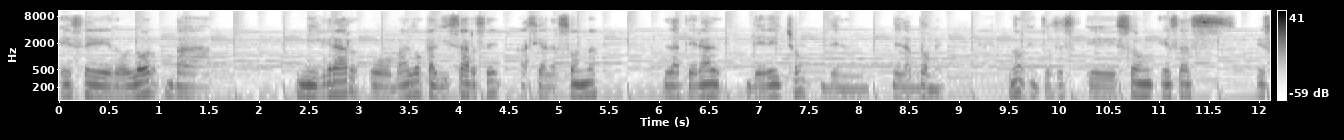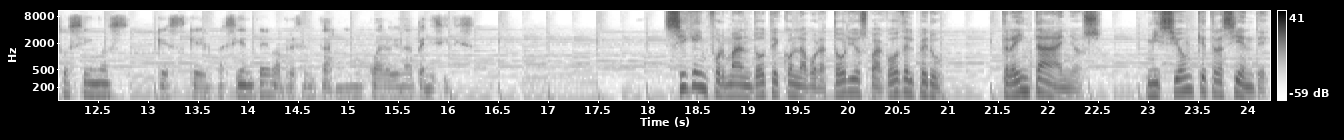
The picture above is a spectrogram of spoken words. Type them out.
ese dolor va a migrar o va a localizarse hacia la zona lateral derecho del, del abdomen. ¿no? Entonces, eh, son esas, esos signos que, es, que el paciente va a presentar en un cuadro de una apendicitis. Sigue informándote con Laboratorios Vago del Perú. 30 años. Misión que trasciende.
